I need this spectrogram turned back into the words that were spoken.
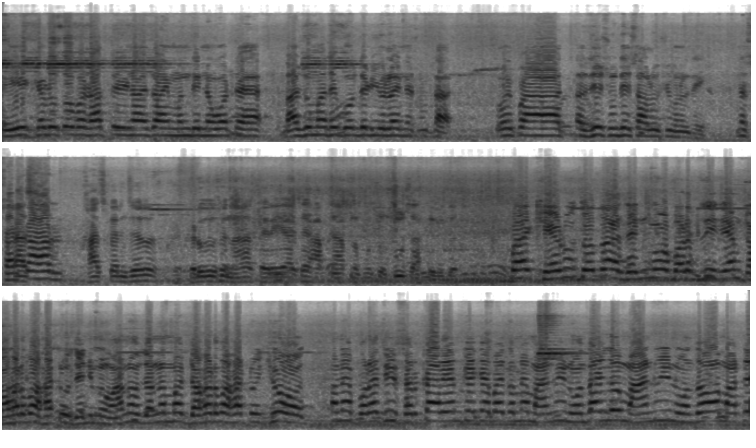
એ ખેડૂતો રાત્રિના જાય, મંદિરને ઓટે બાજુમાંથી ગોદડીઓ લઈને સૂતા. કોઈ પણ હજી સુધી ચાલુ થયું નથી. ને સરકાર ખાસ કરીને જે ખેડૂતો છે નારાજ થઈ રહ્યા છે, આપણે આપને પૂછું, શું સાથે વિગત ભાઈ, ખેડૂતો તો આ જન્મો બળદની જેમ જહડવા હાટું જન્મ્યો. આનો જન્મ જહડવા હાટું થયો. અને પરથી સરકાર એમ કે કે, ભાઈ, તમે માંડવી નોંધાવી દો માંડવી નોંધવા માટે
